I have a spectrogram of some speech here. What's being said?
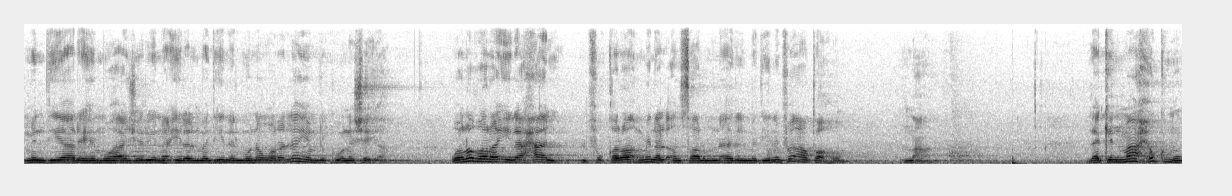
من ديارهم مهاجرين إلى المدينة المنورة لا يملكون شيئا. ونظر إلى حال الفقراء من الأنصار من أهل المدينة فأعطاهم. نعم. لكن ما حكم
